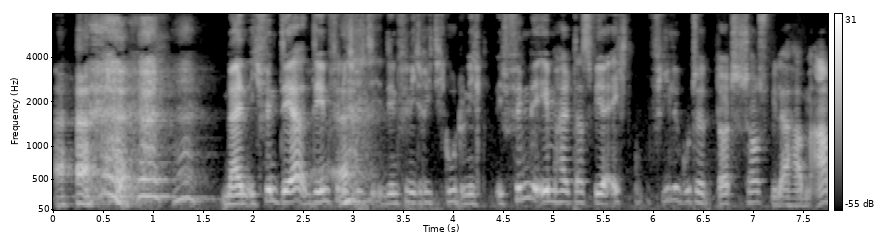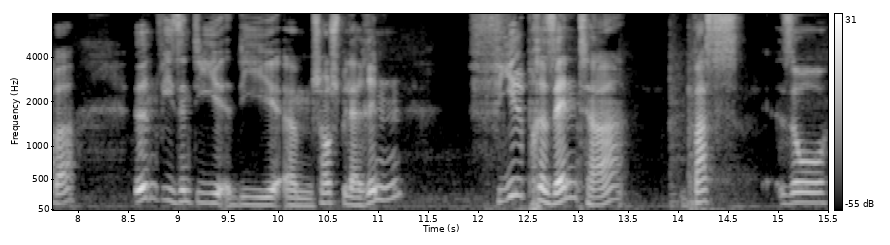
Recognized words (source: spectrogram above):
Nein, ich finde der, den finde ich, richtig, find ich richtig gut. Und ich, ich finde eben halt, dass wir echt viele gute deutsche Schauspieler haben. Aber irgendwie sind die, die ähm, Schauspielerinnen viel präsenter, was so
